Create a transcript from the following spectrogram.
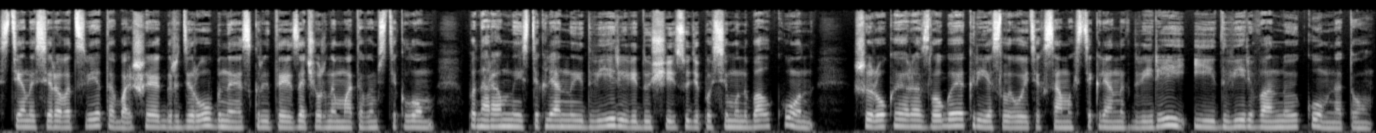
Стены серого цвета, большая гардеробная, скрытая за черным матовым стеклом, панорамные стеклянные двери, ведущие, судя по всему, на балкон, широкое разлогое кресло у этих самых стеклянных дверей и дверь в ванную комнату.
